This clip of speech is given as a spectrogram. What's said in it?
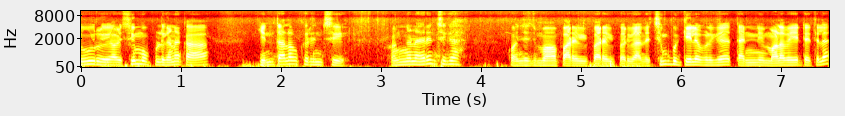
தூர் சீம புல் கணக்கா எந்த அளவுக்கு இருந்துச்சு? அங்கே இருந்துச்சுங்க. கொஞ்சம் கொஞ்சமாக பரவி பரவி பரவி. அந்த சிம்பு கீழே விழுக தண்ணி மழை வெயிட்டத்தில்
